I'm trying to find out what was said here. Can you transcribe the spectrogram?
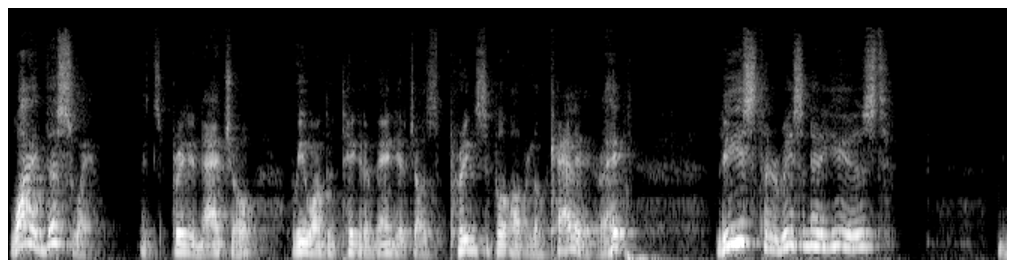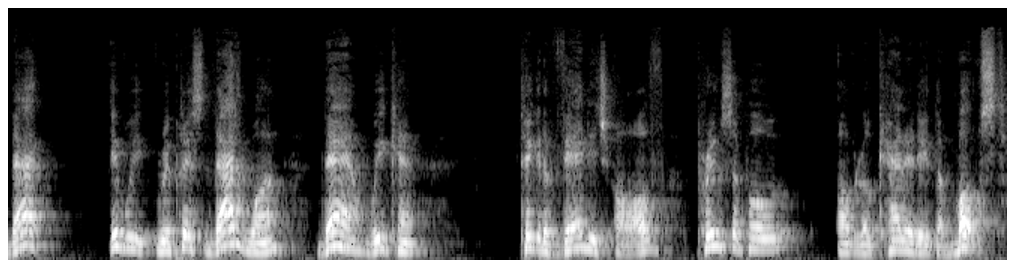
Why this way? It's pretty natural. We want to take advantage of the principle of locality, right? Least recently used, that if we replace that one, then we can take advantage of principle of locality the most.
